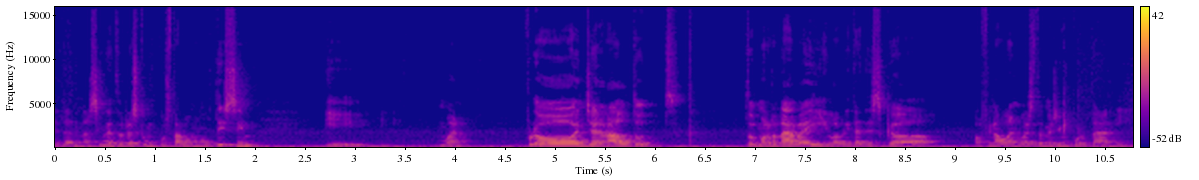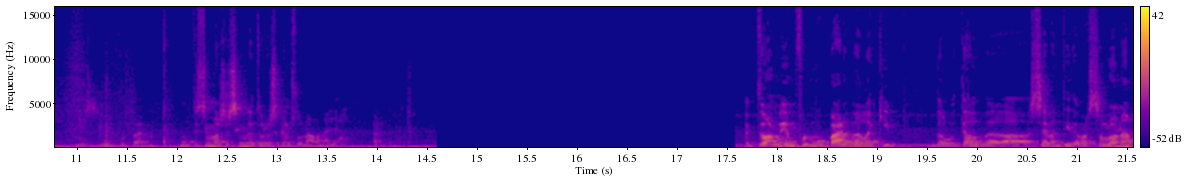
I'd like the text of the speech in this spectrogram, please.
Eren assignatures que em costaven moltíssim i, bueno, però en general tot, tot m'agradava i la veritat és que al final l'anglès també és important i, és important moltíssimes assignatures que ens donaven allà. Actualment formo part de l'equip de l'hotel de Seventy de Barcelona,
